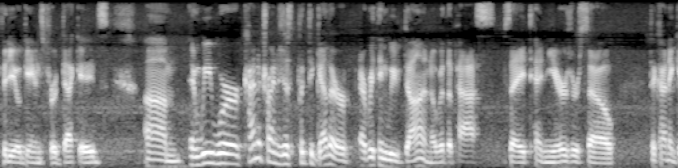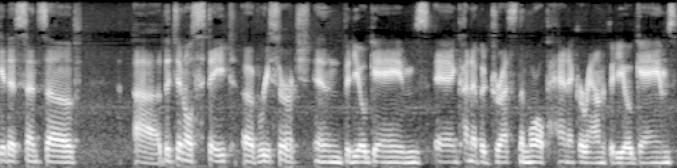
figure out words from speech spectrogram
video games for decades. Um, and we were kind of trying to just put together everything we've done over the past, say, 10 years or so to kind of get a sense of uh, the general state of research in video games and kind of address the moral panic around video games.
